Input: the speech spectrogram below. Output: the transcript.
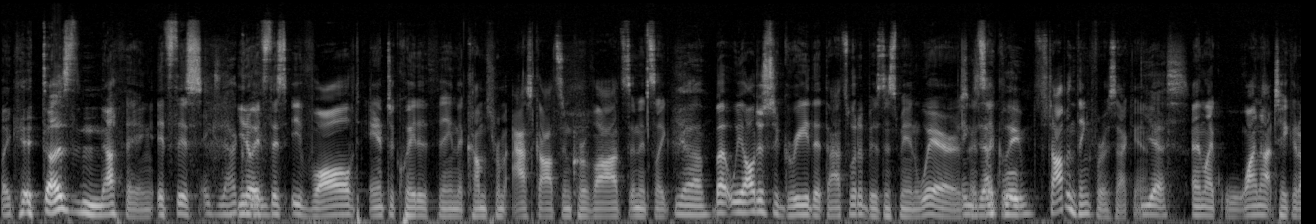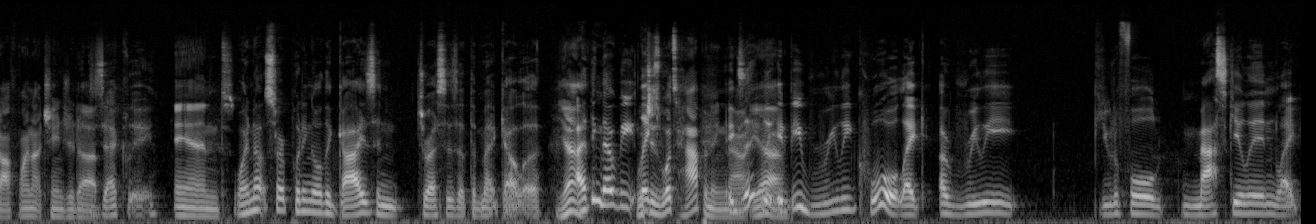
Like it does nothing. It's this exactly you know it's this evolved antiquated thing that comes from ascots and cravats. And it's like Yeah. but we all just agree that that's what a businessman wears. It's like, Exactly. well, stop and think for a second. Yes. And like why not take it off? Why not change it up? Exactly. And why not start putting all the guys in dresses at the met gala? Yeah. i think that would be which like is what's happening now. Exactly. Yeah. it'd be really cool. Like a really beautiful masculine like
